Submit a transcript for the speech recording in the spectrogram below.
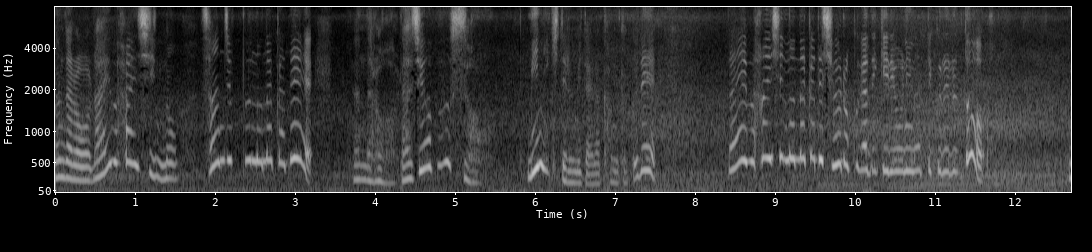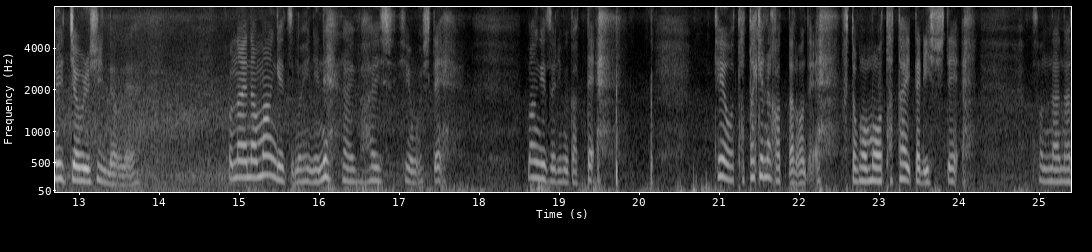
なんだろうライブ配信の30分の中でなんだろうラジオブースを見に来てるみたいな感覚でライブ配信の中で収録ができるようになってくれるとめっちゃ嬉しいんだよね。この間満月の日にねライブ配信をして満月に向かって手を叩けなかったので太ももを叩いたりしてそんな懐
